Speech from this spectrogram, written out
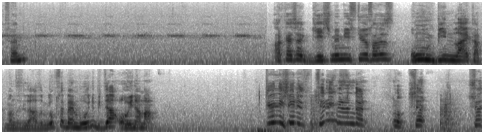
Efendim? Arkadaşlar geçmemi istiyorsanız 10.000 like atmanız lazım. Yoksa ben bu oyunu bir daha oynamam. Deli Şerif senin yüzünden. Oğlum sen, sen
